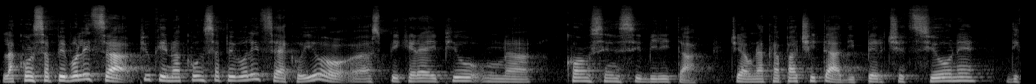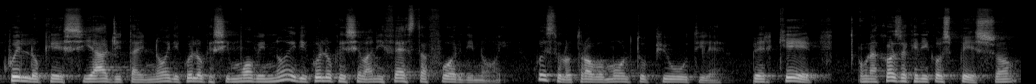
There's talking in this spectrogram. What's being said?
la consapevolezza, più che una consapevolezza, ecco, io aspicherei più una consensibilità, cioè una capacità di percezione di quello che si agita in noi, di quello che si muove in noi, di quello che si manifesta fuori di noi. Questo lo trovo molto più utile, perché una cosa che dico spesso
